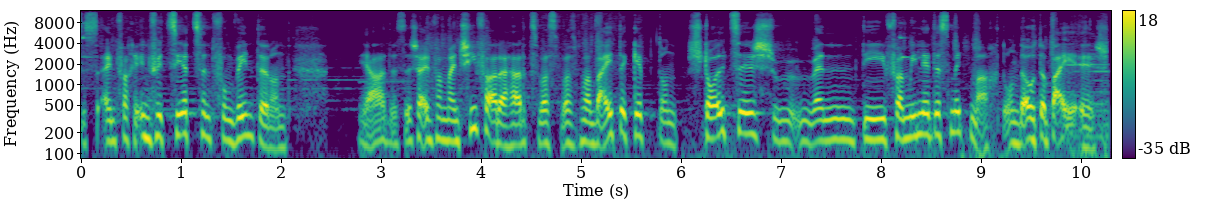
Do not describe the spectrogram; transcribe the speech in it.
das einfach infiziert sind vom Winter. Und ja, das ist einfach mein Skifahrerherz, was, was man weitergibt und stolz ist, wenn die Familie das mitmacht und auch dabei ist.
